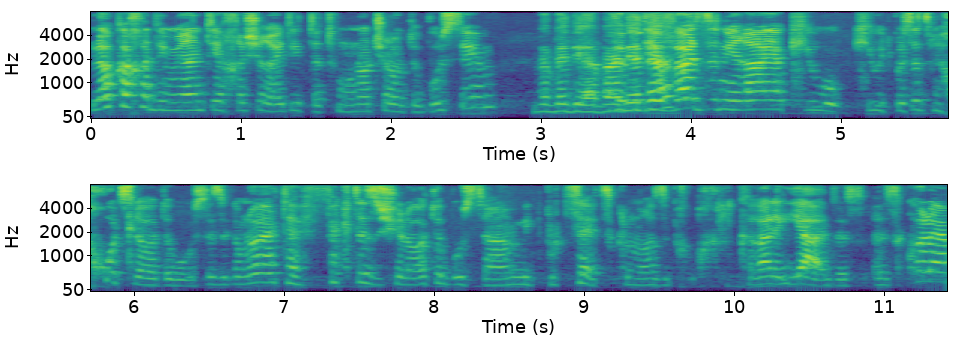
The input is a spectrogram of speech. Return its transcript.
לא ככה דמיינתי אחרי שראיתי את התמונות של האוטובוסים, ובדיעבד ידעת? ובדיעבד זה נראה היה כי הוא, כי הוא התפוצץ מחוץ לאוטובוס, אז זה גם לא היה את האפקט הזה של האוטובוס המתפוצץ, כלומר, זה קרה ליד, אז, אז הכל היה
